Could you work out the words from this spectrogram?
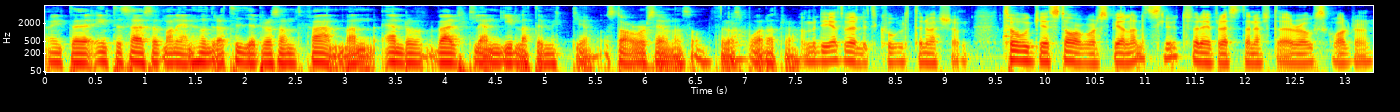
Och Inte, inte så, här så att man är en 110% fan men ändå verkligen gillat det mycket. Och Star Wars är en sån för oss Ja. båda tror jag. Ja, men det är ett väldigt coolt universum. Tog Star Wars-spelandet slut för dig förresten efter Rogue Squadron?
